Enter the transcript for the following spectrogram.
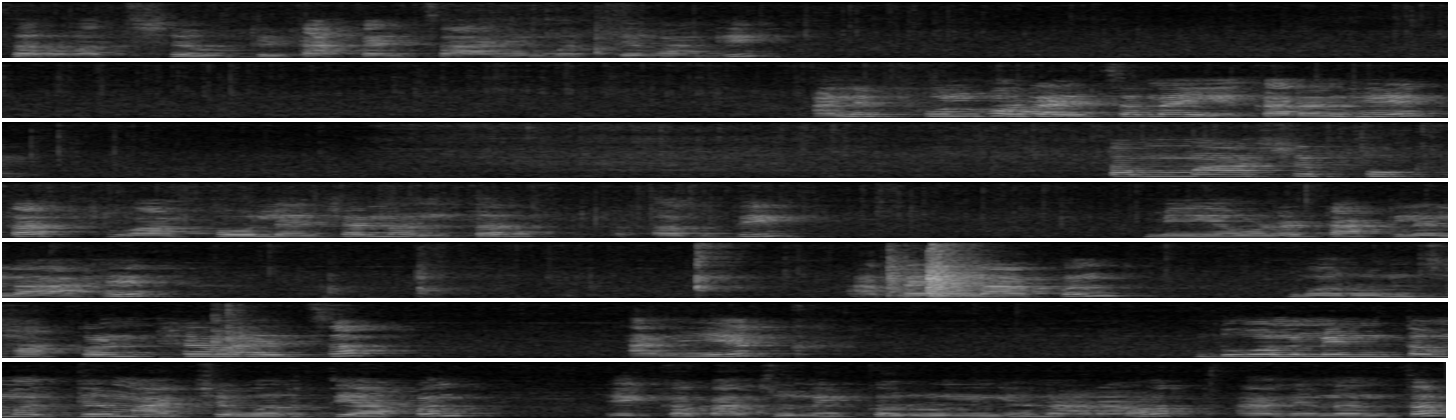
सर्वात शेवटी टाकायचं आहे मध्यभागी. आणि फुल भरायचं नाही आहे कारण हे तम्मा असे फुगतात वाफवल्याच्या नंतर. अगदी मी एवढं टाकलेलं आहे. आता याला आपण वरून झाकण ठेवायचं. आणि एक दोन मिनटं मध्यम आचेवरती आपण एका बाजूने करून घेणार आहोत आणि नंतर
